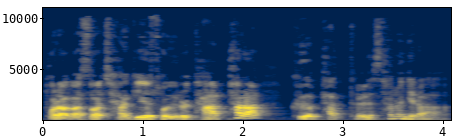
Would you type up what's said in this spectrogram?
돌아가서 자기의 소유를 다 팔아 그 밭을 사느니라.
